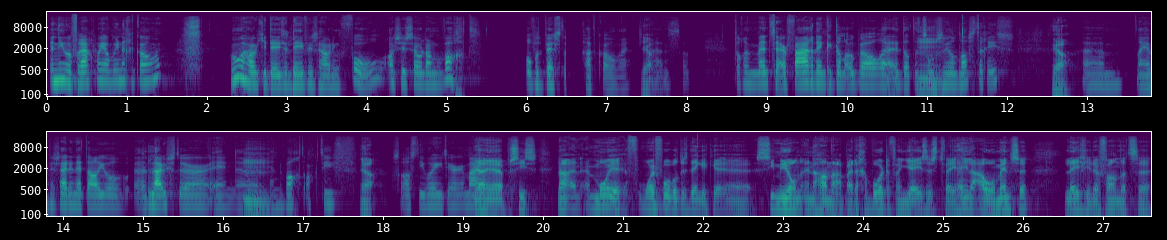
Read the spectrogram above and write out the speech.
Een nieuwe vraag voor jou binnengekomen. Hoe houd je deze levenshouding vol als je zo lang wacht op het beste dat gaat komen? Ja. dus dat, toch mensen ervaren denk ik dan ook wel eh, dat het soms Mm. heel lastig is. Ja, Ehm, nou ja, we zeiden net al, joh, eh, luister en, eh, Mm. en wacht actief, ja. zoals die waiter. Maar ja, ja, precies. Nou, een, een mooie, mooi voorbeeld is denk ik eh, Simeon en Hanna. Bij de geboorte van Jezus, twee hele oude mensen, lees je ervan dat ze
